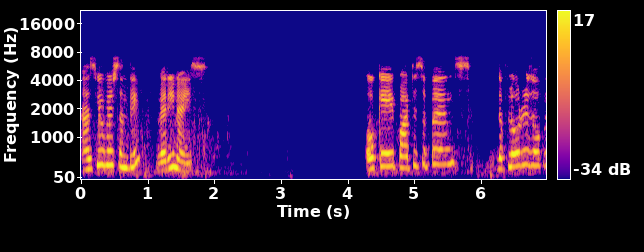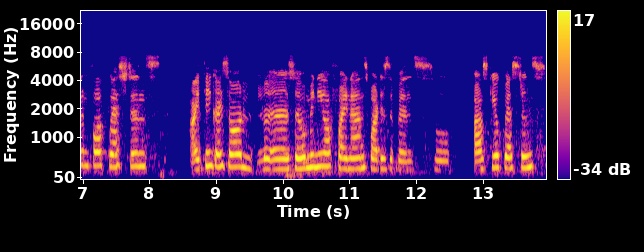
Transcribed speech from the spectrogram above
as you wish, Sandeep. Very nice. Okay, participants, the floor is open for questions. I think I saw uh, so many of finance participants. So ask your questions.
